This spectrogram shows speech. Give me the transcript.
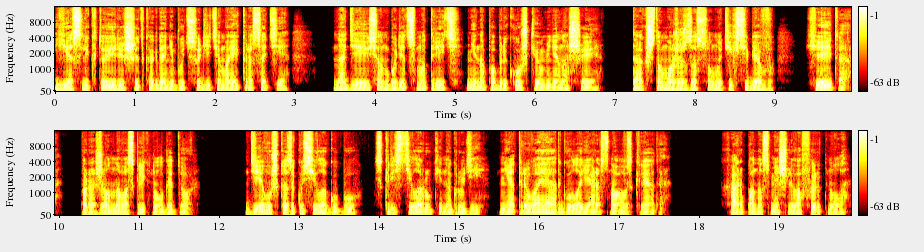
«Если кто и решит когда-нибудь судить о моей красоте, Надеюсь, он будет смотреть не на побрякушки у меня на шее, так что можешь засунуть их себе в... «Хейта!» — пораженно воскликнул Гедор. Девушка закусила губу, скрестила руки на груди, не отрывая от гула яростного взгляда. Харпа насмешливо фыркнула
